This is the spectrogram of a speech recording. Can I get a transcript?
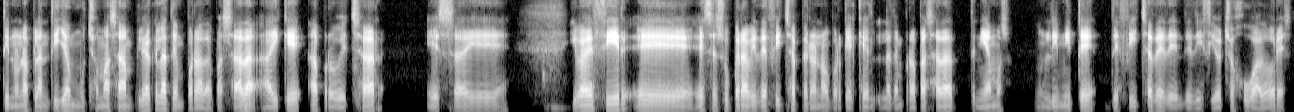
tiene una plantilla mucho más amplia que la temporada pasada. Hay que aprovechar esa, Iba a decir eh, ese superávit de fichas, pero no, porque es que la temporada pasada teníamos un límite de fichas de, de, 18 jugadores.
